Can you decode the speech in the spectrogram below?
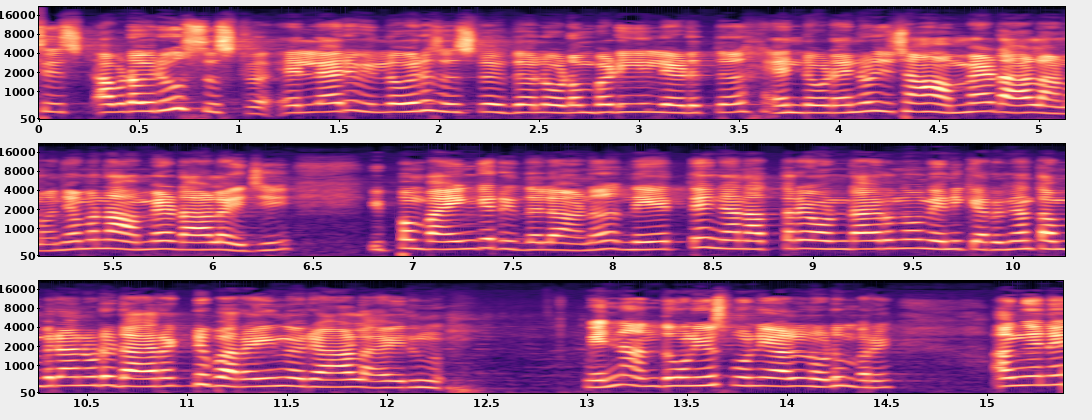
സിസ്റ്റർ അവിടെ ഒരു സിസ്റ്റർ എല്ലാവരും ഇല്ല ഒരു സിസ്റ്റർ ഇതുപോലെ ഉടമ്പടിയിലെടുത്ത് എന്റെ കൂടെ എന്നോട് ചോദിച്ചാൽ ആ അമ്മയുടെ ആളാണോ? ഞാൻ പറഞ്ഞാൽ അമ്മയുടെ ആളേജി ഇപ്പം ഭയങ്കര ഇതിലാണ്. നേരത്തെ ഞാൻ അത്ര ഉണ്ടായിരുന്നു എന്ന് എനിക്കറിയാം. ഞാൻ തമ്പുരാനോട് ഡയറക്റ്റ് പറയുന്ന ഒരാളായിരുന്നു. പിന്നെ അന്തോണിയോസ് പുണ്യാളിനോടും പറയും അങ്ങനെ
